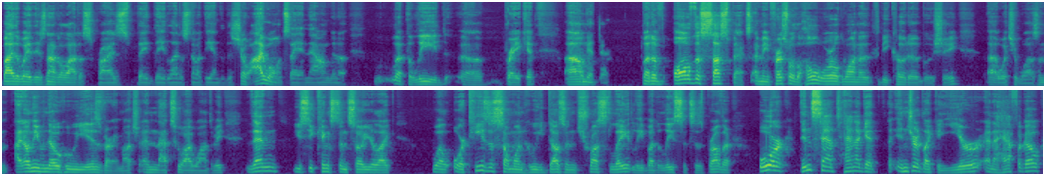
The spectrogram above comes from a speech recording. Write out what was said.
by the way, there's not a lot of surprise. They they let us know at the end of the show. I won't say it now. I'm gonna let the lead uh, break it. Um, we'll get there. But of all the suspects, I mean, first of all, the whole world wanted it to be Kota Ibushi, uh, which it wasn't. I don't even know who he is very much, and that's who I want to be. Then you see Kingston, so you're like, well, Ortiz is someone who he doesn't trust lately, but at least it's his brother. Or didn't Santana get injured like a year and a half ago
